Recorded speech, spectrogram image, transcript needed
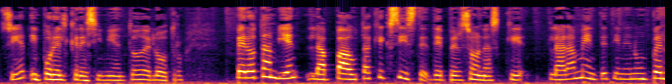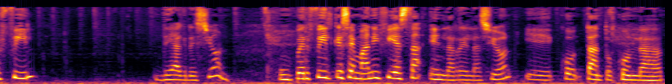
¿sí? Y por el crecimiento del otro. Pero también la pauta que existe de personas que claramente tienen un perfil de agresión, un perfil que se manifiesta en la relación eh, con, tanto con la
